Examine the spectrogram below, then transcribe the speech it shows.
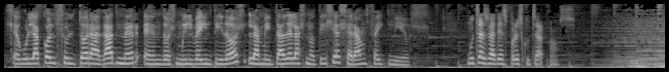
Según la consultora Gartner, en 2022 la mitad de las noticias serán fake news. Muchas gracias por escucharnos. Mm.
